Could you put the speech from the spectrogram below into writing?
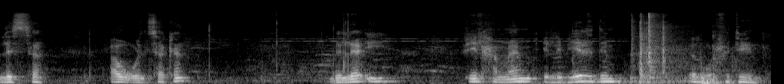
لسه أول سكن. بنلاقي في الحمام اللي بيخدم الغرفتين.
